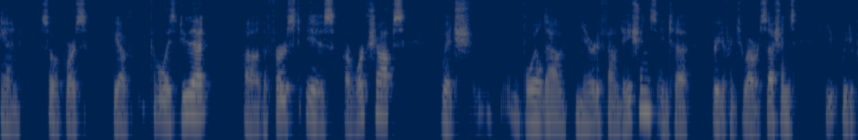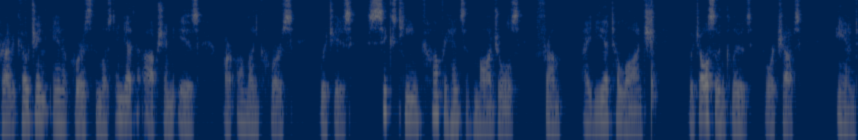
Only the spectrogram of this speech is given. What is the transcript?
And so, of course, we have a couple ways to do that. Uh, the first is our workshops, which boil down narrative foundations into three different two hour sessions. You, we do private coaching, and of course, the most in depth option is our online course, which is 16 comprehensive modules from idea to launch, which also includes the workshops and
